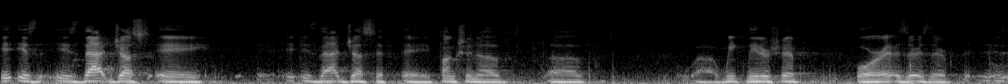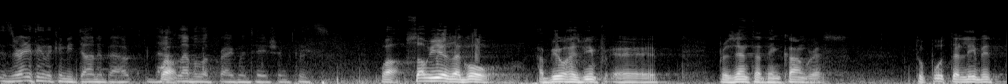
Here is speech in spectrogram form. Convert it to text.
is, is that just a, is that just a, a function of, of uh, weak leadership? Or is there, is, there, is there anything that can be done about that Well- level of fragmentation? Well, some years ago, a bill has been uh, presented in Congress to put a limit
